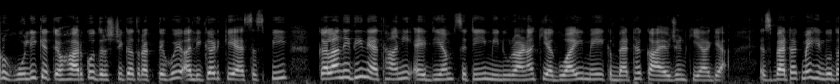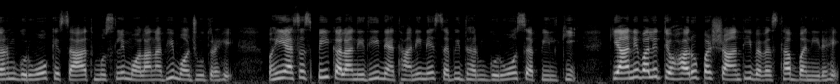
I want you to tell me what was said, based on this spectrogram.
और होली के त्योहार को दृष्टिगत रखते हुए अलीगढ़ के SSP Kalanidhi Naithani ADM city Meenu Rana की अगुवाई में एक बैठक का आयोजन किया गया। इस बैठक में हिंदू धर्म गुरुओं के साथ मुस्लिम मौलाना भी मौजूद रहे। वहीं एसएसपी कलानिधि नैथानी ने सभी धर्म गुरुओं से अपील की कि आने वाले त्योहारों पर शांति व्यवस्था बनी रहे।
